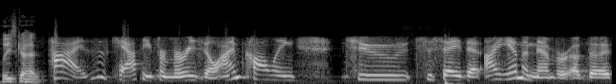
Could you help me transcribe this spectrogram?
please go ahead. Hi, this is Kathy from Murrysville. I'm calling to to say that I am a member of the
